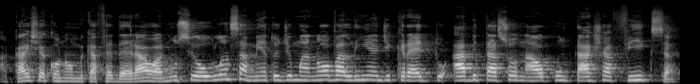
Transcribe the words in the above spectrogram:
A Caixa Econômica Federal anunciou o lançamento de uma nova linha de crédito habitacional com taxa fixa.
